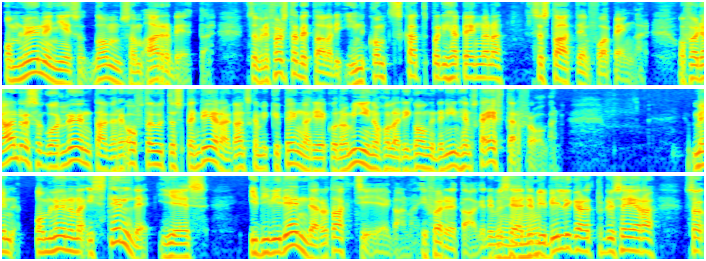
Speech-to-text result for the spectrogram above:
om lönen ges åt de som arbetar, så för det första betalar de inkomstskatt på de här pengarna, så staten får pengar. Och för det andra så går löntagare ofta ut och spenderar ganska mycket pengar i ekonomin och håller igång den inhemska efterfrågan. Men om lönerna istället ges i dividender åt aktieägarna i företaget, det vill säga mm. det blir billigare att producera så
